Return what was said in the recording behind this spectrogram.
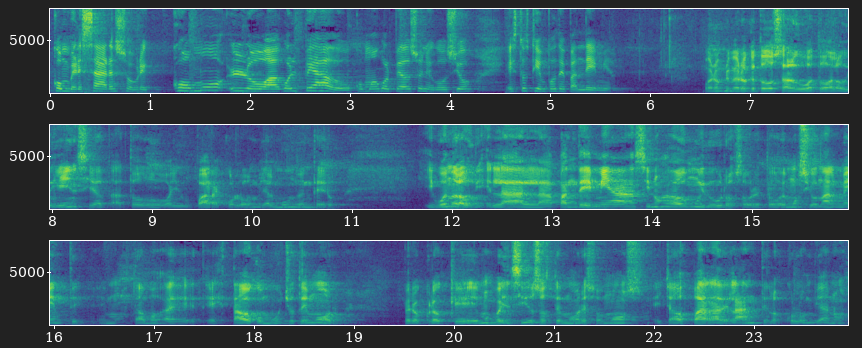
conversar sobre cómo lo ha golpeado, cómo ha golpeado su negocio estos tiempos de pandemia. Bueno, primero que todo saludo a toda la audiencia, a todo Valledupar, a Colombia, al mundo entero. Y bueno, la, pandemia sí nos ha dado muy duro, sobre todo emocionalmente. Hemos estado, eh, estado con mucho temor, pero creo que hemos vencido esos temores, somos echados para adelante. Los colombianos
